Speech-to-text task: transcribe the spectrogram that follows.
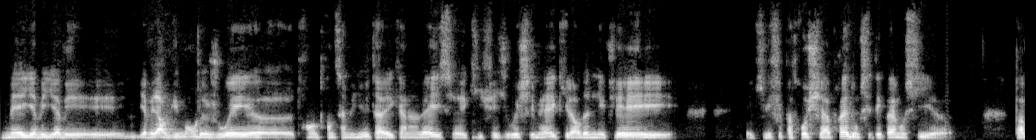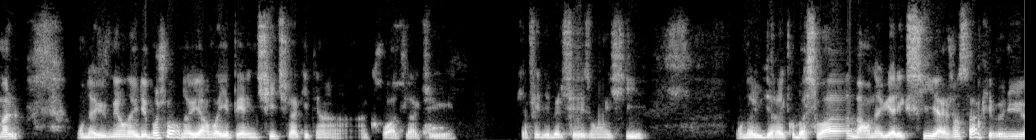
mais il y avait il y avait il y avait l'argument de jouer 30-35 euh, minutes avec Alain Weiss euh, qui fait jouer chez mecs, qui leur donne les clés et, et qui les fait pas trop chier après. Donc c'était quand même aussi euh, pas mal. On a eu mais on a eu des bons joueurs. On a eu Hervoye Perincic là qui était un, un croate là qui, qui a fait des belles saisons ici. On a eu Derek Obassoa, bah on a eu Alexis Agença qui est venu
